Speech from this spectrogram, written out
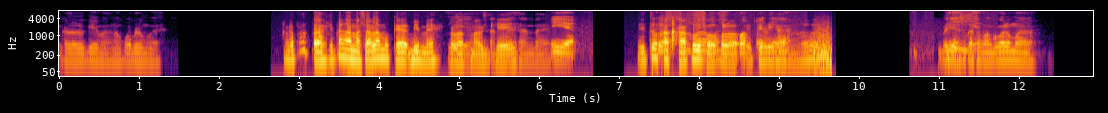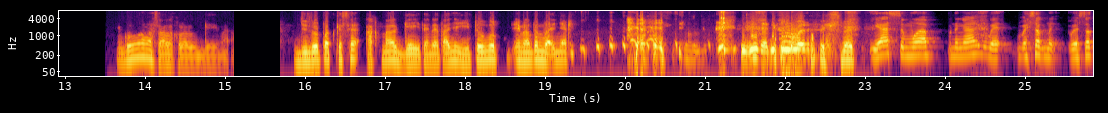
kalau lu game no problem gue. nggak apa-apa kita nggak masalah mau kayak Bim ya kalau Iya, mau santai gay santai. Iya. itu hak hak lu kok kalau pilihan lu Gue jangan suka Iya. sama gue lo mah. gue gak masalah kalau lu gay mah judul podcastnya Akmal gay tanda tanya gitu bu yang nonton banyak Ini tadi keluar. Ya semua pendengar be- besok besok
